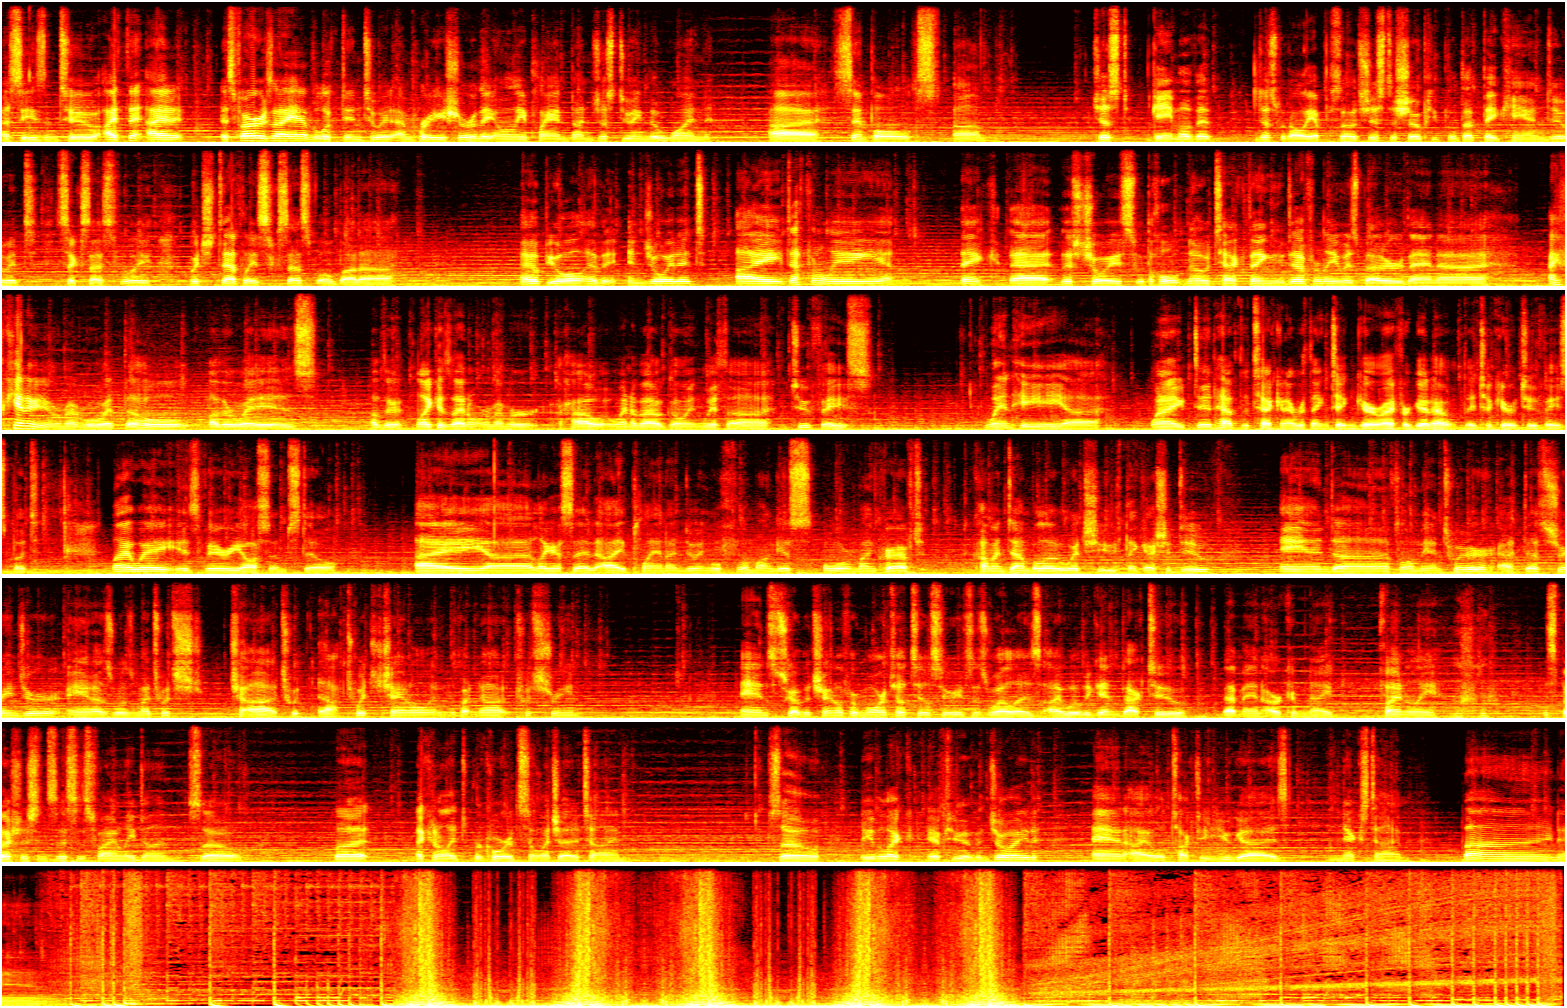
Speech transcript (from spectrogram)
a season two. I think I, as far as I have looked into it, I'm pretty sure they only planned on just doing the one, uh, simple, um, just game of it, just with all the episodes, just to show people that they can do it successfully, which definitely is successful. But uh, I hope you all have enjoyed it. I definitely think that this choice with the whole no tech thing definitely was better than uh I can't even remember what the whole other way is. Other like as I don't remember how it went about going with uh Two-Face when he uh when I did have the tech and everything taken care of. I forget how they took care of Two-Face but my way is very awesome still I, uh, like I said, I plan on doing Wolf Among Us or Minecraft. Comment down below which you think I should do. And uh, follow me on Twitter at Deathstranger, and as well as my Twitch, ch uh, twi uh, Twitch channel and whatnot, Twitch stream. And subscribe to the channel for more Telltale series, as well as I will be getting back to Batman Arkham Knight, finally. Especially since this is finally done, so but I can only record so much at a time. So leave a like if you have enjoyed, and I will talk to you guys next time. Bye now.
